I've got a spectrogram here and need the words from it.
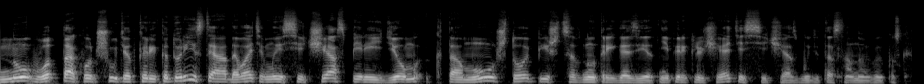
Ну, вот так вот шутят карикатуристы, а давайте мы сейчас перейдем к тому, что пишется внутри газет. Не переключайтесь, сейчас будет основной выпуск.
